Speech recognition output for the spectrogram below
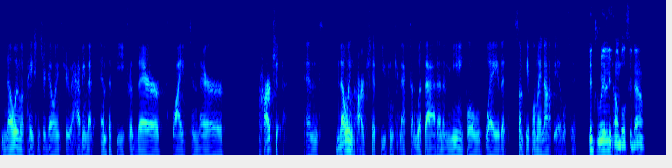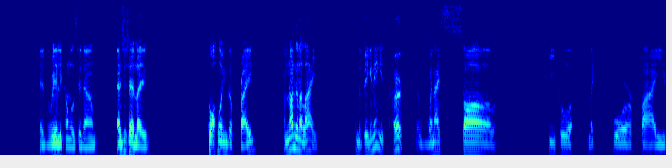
knowing what patients are going through, having that empathy for their plight and their hardship. And knowing hardship, you can connect with that in a meaningful way that some people may not be able to. It really humbles you down. It really humbles you down. As you said, like swallowing the pride. I'm not gonna lie. In the beginning, it hurt when I saw people like four or five.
